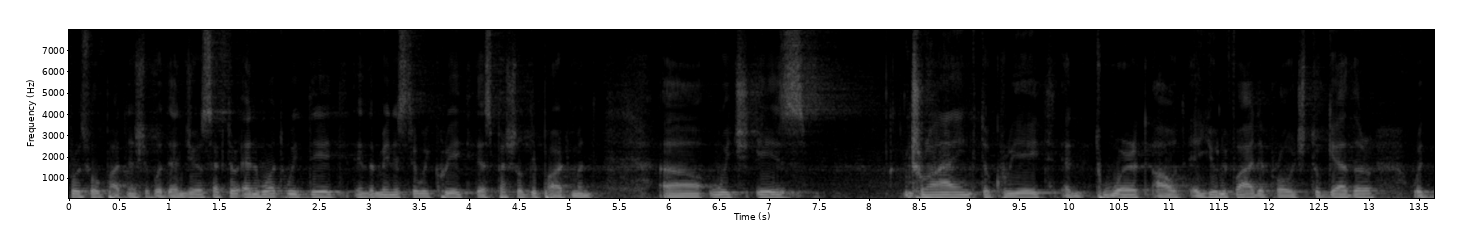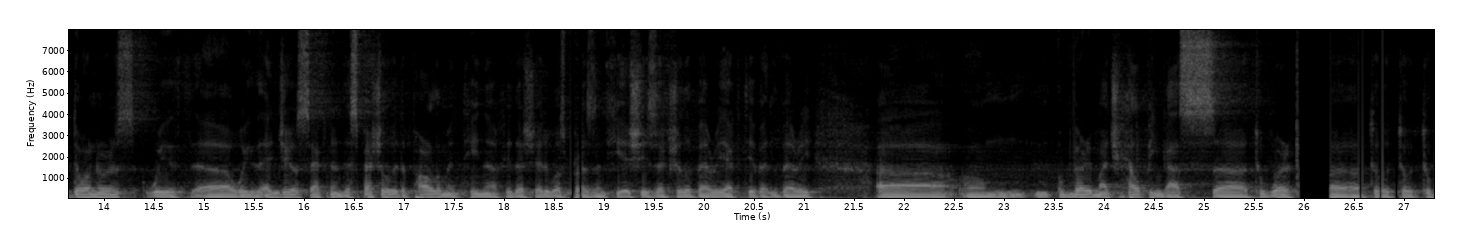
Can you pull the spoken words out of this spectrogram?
fruitful partnership with the NGO sector. And what we did in the ministry, we created a special department, uh, which is trying to create and to work out a unified approach together with donors, with uh, with NGO sector, and especially with the parliament. Tina Khidasheli was present here. She's actually very active and very uh, um, very much helping us uh, to work uh, to, to, to,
